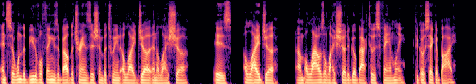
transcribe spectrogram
And so, one of the beautiful things about the transition between Elijah and Elisha is Elijah um, allows Elisha to go back to his family to go say goodbye.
